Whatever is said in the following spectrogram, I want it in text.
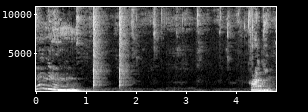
Mm. Caldi.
